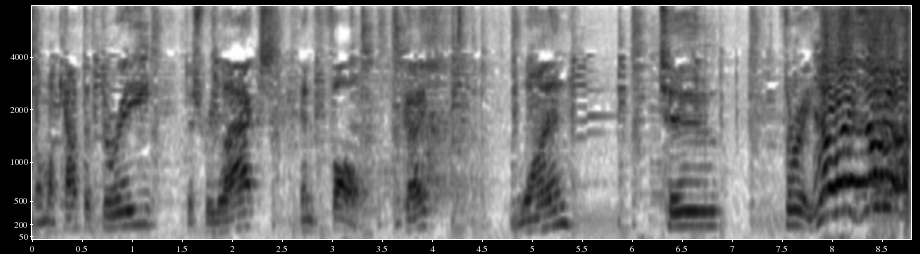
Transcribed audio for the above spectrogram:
So I'm gonna count to three. Just relax and fall. Okay? One, two, three. No, wait, no, no!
